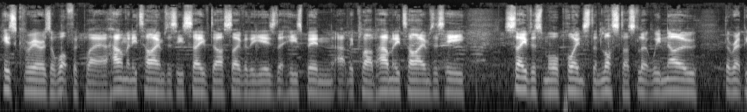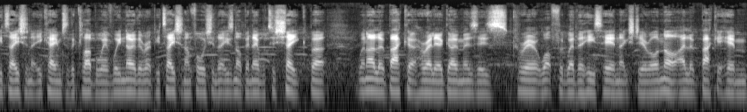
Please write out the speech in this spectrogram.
his career as a Watford player. How many times has he saved us over the years that he's been at the club? How many times has he saved us more points than lost us? Look, we know the reputation that he came to the club with. We know the reputation, unfortunately, that he's not been able to shake. But when I look back at Heurelho Gomes's career at Watford, whether he's here next year or not, I look back at him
